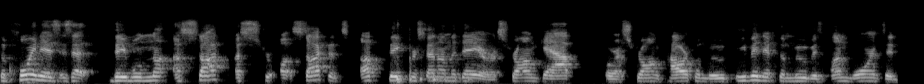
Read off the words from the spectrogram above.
The point is is that they will not a stock a, a, stock that's up big percent on the day or a strong gap or a strong powerful move even if the move is unwarranted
